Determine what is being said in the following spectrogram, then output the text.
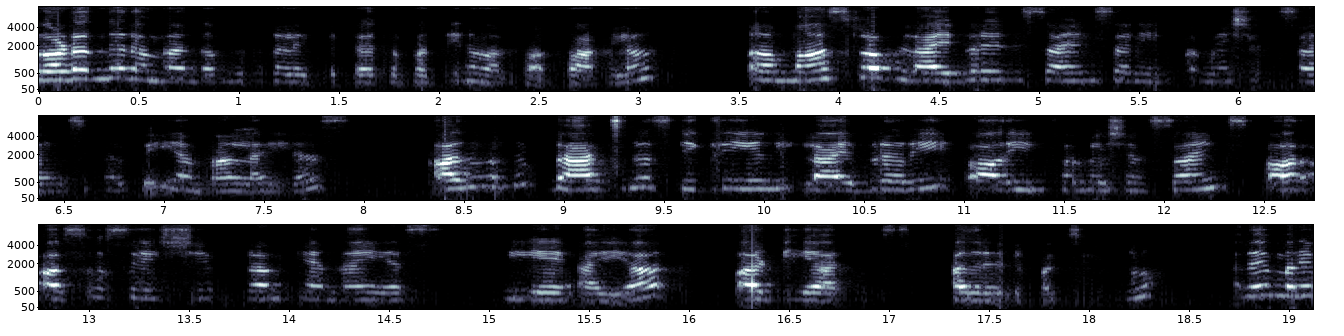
தொடர்ந்து நம்ம அந்த முதுகலை திட்டத்தை பத்தி நம்ம பா- பார்க்கலாம். Master of library science and information science இருக்கு. எம்எல்ஐஎஸ் அது வந்து bachelor's degree in library or information science or association from NIS DAIR or DRS அது ரெண்டு படிச்சிருக்கணும். அதே மாதிரி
